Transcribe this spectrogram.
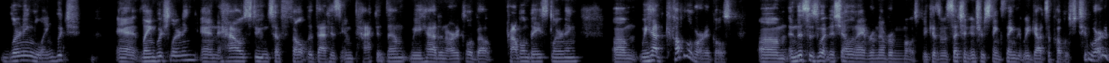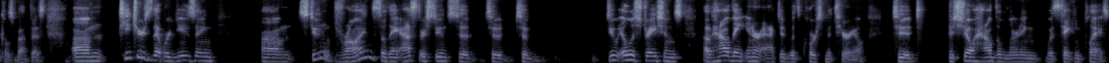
learning language and language learning and how students have felt that that has impacted them. We had an article about problem-based learning. Um, we had a couple of articles um, and this is what Nichelle and I remember most because it was such an interesting thing that we got to publish two articles about this. Um, teachers that were using um, student drawings. So they asked their students to, to, to do illustrations of how they interacted with course material to, to show how the learning was taking place.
